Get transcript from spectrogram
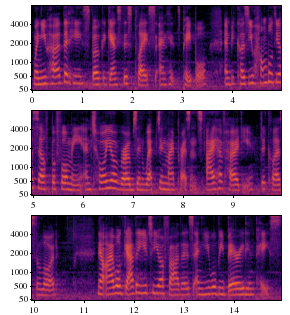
when you heard that he spoke against this place and its people, and because you humbled yourself before me and tore your robes and wept in my presence, I have heard you, declares the Lord. Now I will gather you to your fathers, and you will be buried in peace.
